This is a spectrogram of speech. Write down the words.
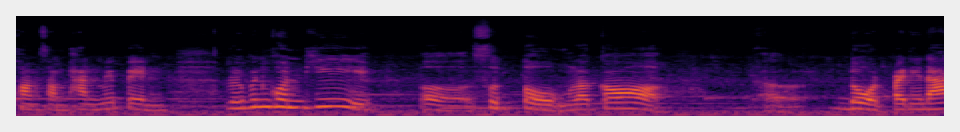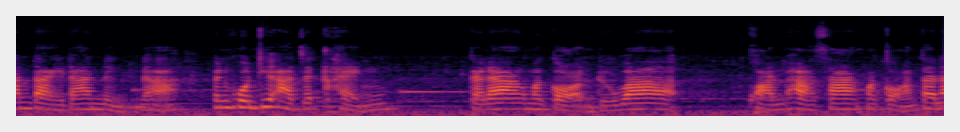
ความสัมพันธ์ไม่เป็น หรือเป็นคนที่สุดโต่งแล้วก็โดดไปในด้านใดด้านหนึ่งนะคะ เป็นคนที่อาจจะแข็งกระด้างมาก่อน หรือว่าขวานผ่าซากมาก่อน แต่ณ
